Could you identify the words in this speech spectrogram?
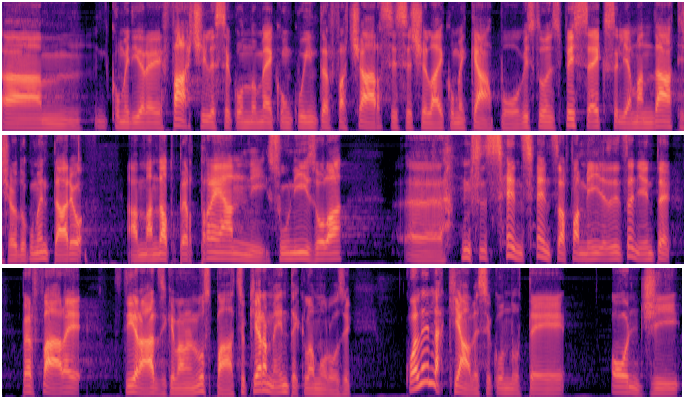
um, come dire, facile secondo me con cui interfacciarsi se ce l'hai come capo. Ho visto in SpaceX, li ha mandati, c'era il documentario, ha mandato per tre anni su un'isola, eh, sen- senza famiglia, senza niente, per fare questi razzi che vanno nello spazio, chiaramente clamorosi. Qual è la chiave secondo te oggi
